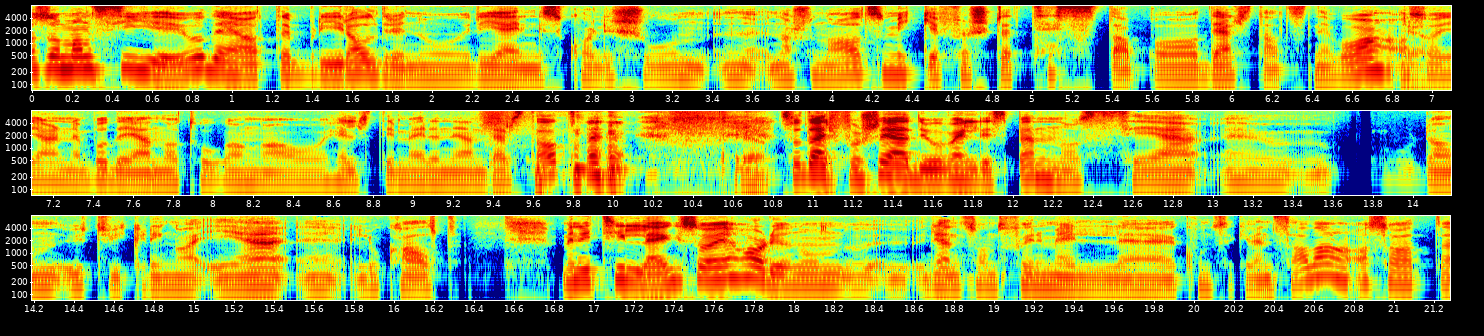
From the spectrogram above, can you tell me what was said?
altså man sier jo det at det blir aldri noe regjeringskoalisjon uh, nasjonalt som ikke først er testa på delstatsnivå. Altså ja. gjerne både én og to ganger, og helst i mer enn én delstat. ja. Så derfor så er det jo veldig spennende å se eh, hvordan utviklinga er eh, lokalt. Men i tillegg så har det jo noen rent sånn formelle konsekvenser. da, altså at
